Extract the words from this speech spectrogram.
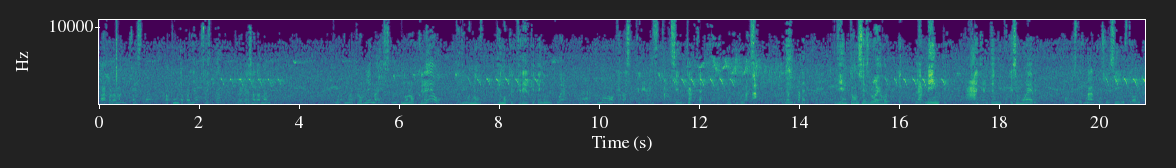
Bajo la mano, ahí está. Apunta para allá, pues ahí está. Regresa la mano. No, no hay problema, es, no lo creo. Yo digo, no, tengo que creer que tengo un cuerpo. No, ¿qué vas a creer? Ahí está sentado. Y entonces luego, la mente. Ah, ya entendí por qué se mueve. Con estos marcos sencillos, teóricos.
